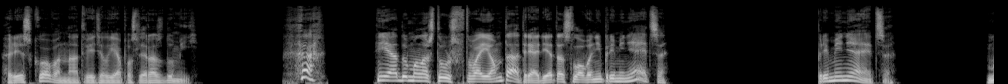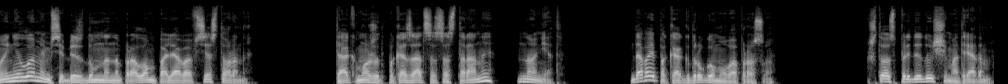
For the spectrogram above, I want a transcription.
Рискованно, ответил я после раздумий. Ха! Я думала, что уж в твоем-то отряде это слово не применяется. Применяется. Мы не ломимся бездумно на пролом поля во все стороны. Так может показаться со стороны, но нет. Давай пока к другому вопросу. Что с предыдущим отрядом?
